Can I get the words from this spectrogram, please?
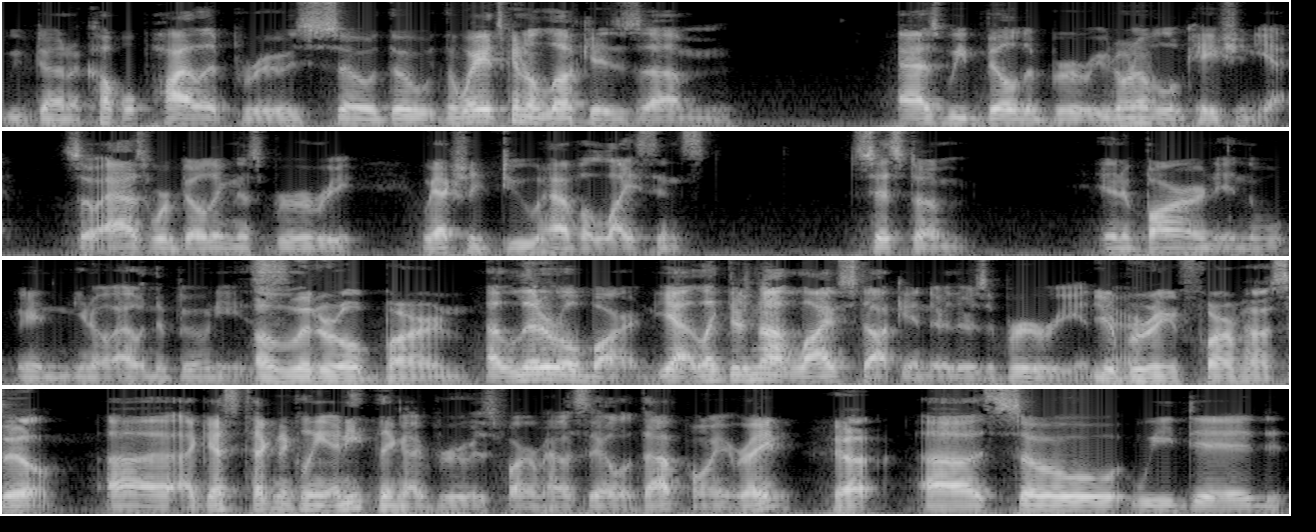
we've done a couple pilot brews. So the the way it's going to look is um, as we build a brewery, we don't have a location yet. So as we're building this brewery, we actually do have a licensed system in a barn in the in you know out in the boonies. A literal barn. A literal barn. Yeah, like there's not livestock in there. There's a brewery in there. You're brewing farmhouse ale. Uh, I guess technically anything I brew is farmhouse ale at that point, right? Yeah. Uh, so we did,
